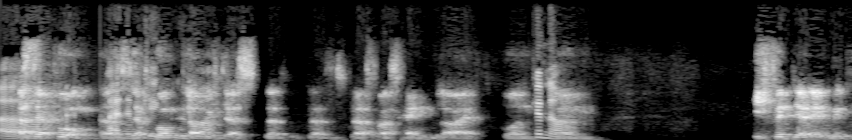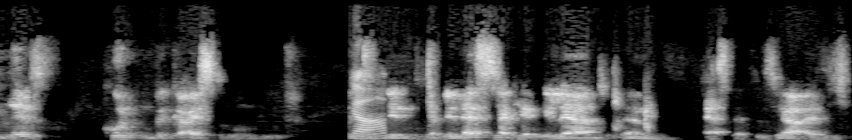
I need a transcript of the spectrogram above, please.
Äh, das ist der Punkt. Das ist der Punkt, glaube ich. Das, das, das ist das, was hängen bleibt. Und, genau. Ähm, ich finde ja den Begriff Kundenbegeisterung gut. Ja. Den, ich habe den letztes Jahr kennengelernt, ähm, erst letztes Jahr, als ich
